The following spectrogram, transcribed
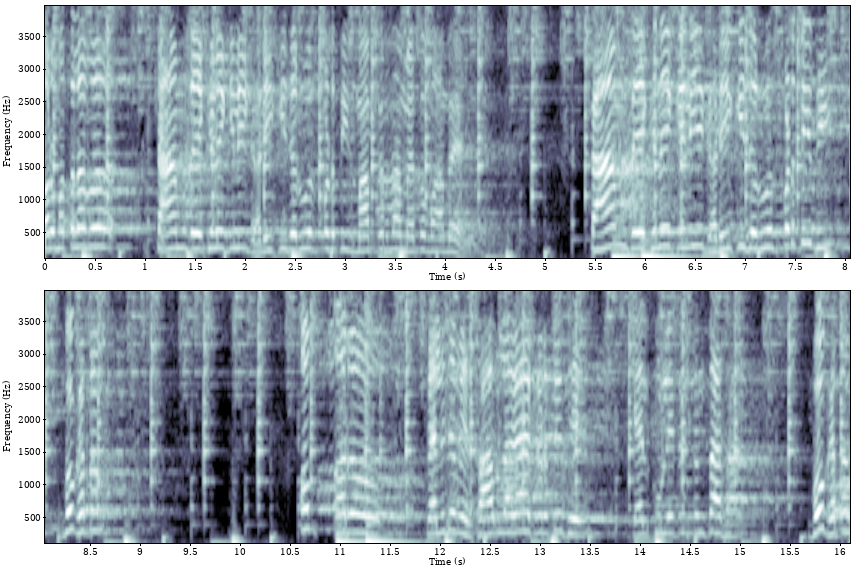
और मतलब टाइम देखने के लिए घड़ी की ज़रूरत पड़ती, माफ़ करना, मैं तो बांधे हैं। टाइम देखने के लिए घड़ी की ज़रूरत पड़ती थी वो खत्म। और, और पहले जब हिसाब लगाया करते थे कैलकुलेटर चलता था वो खत्म।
